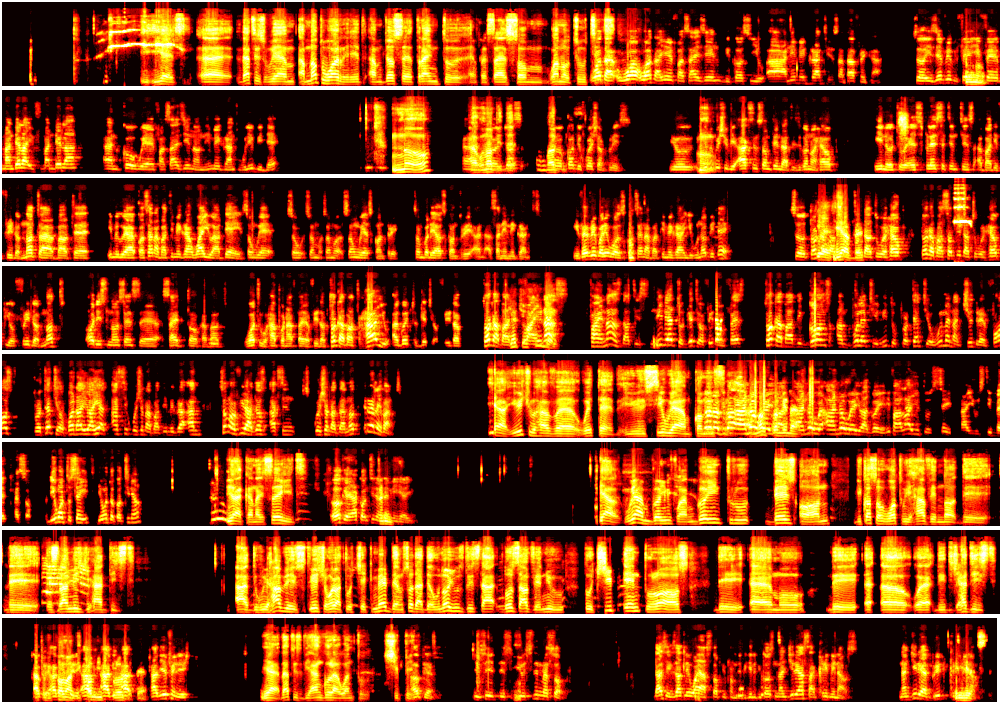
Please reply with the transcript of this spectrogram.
Yes, uh, that is where I'm, I'm not worried. I'm just uh, trying to emphasize some one or two things. What are what, what are you emphasizing? Because you are an immigrant in South Africa. So is every if, Mhm. if uh, Mandela if Mandela and co were emphasizing on immigrants, will you be there? No, I will so not be there. just Not- so cut the question, please. You, you Mm. people should be asking something that is going to help, you know, to explain certain things about the freedom, not uh, about uh, immigrant. We are concerned about immigrant why you are there somewhere, so some some somewhere's country, somebody else country, and as an immigrant. If everybody was concerned about immigrant, you would not be there. So talk Yes. about Yeah, something but- that will help. Talk about something that will help your freedom, not all this nonsense uh, side talk about what will happen after your freedom. Talk about how you are going to get your freedom. Talk about Get the your freedom. finance, finance that is needed to get your freedom first. Talk about the guns and bullets you need to protect your women and children first. Protect your border. You are here asking questions about immigrant, and some of you are just asking questions that are not irrelevant. Yeah, you should have uh, waited. You see where I'm coming from. No, no, from. because I I'm know where you are. I know where I know where you are going. If I allow you to say it now, you will still mess, mess up. Do you want to say it? Do you want to continue? Yeah, can I say it? Okay, I continue. Let me hear you. Yeah, where I'm going for, I'm going through based on because of what we have in uh, the the Islamic jihadists. And we have a situation where we have to checkmate them so that they will not use this uh, those avenue to chip into us the um uh, the uh, uh the jihadists that Okay, have come you, and become have, have, have, have you finished? Yeah, that is the angle I want to chip in. Okay. You see, this, you still mess up. That's exactly why I stopped you from the beginning because Nigerians are criminals. Nigeria breed criminals. Yes.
